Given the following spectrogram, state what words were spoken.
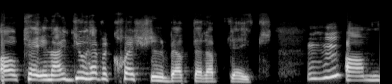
Okay, and I do have a question about that update. Mm-hmm. Um,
